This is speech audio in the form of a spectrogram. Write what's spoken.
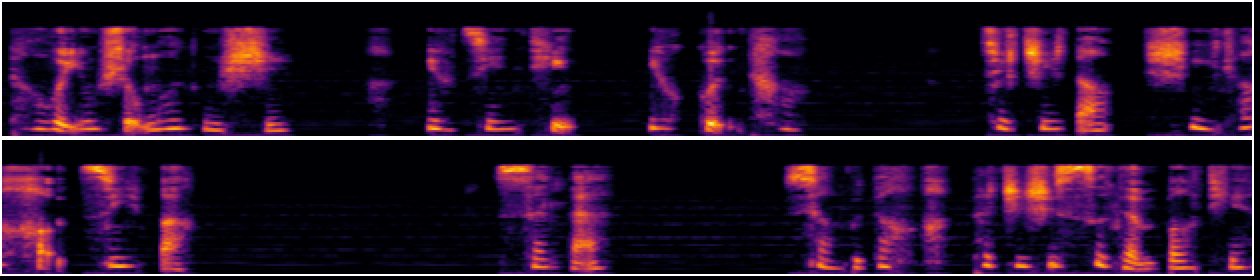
当我用手摸弄时，又坚挺又滚烫，就知道是一条好鸡巴。三来，想不到他真是色胆包天，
